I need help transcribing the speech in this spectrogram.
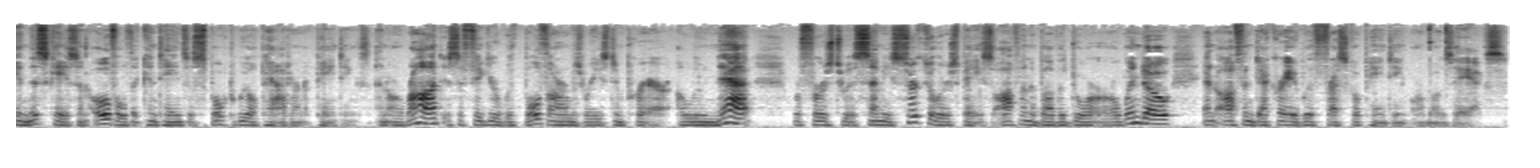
In this case, an oval that contains a spoked wheel pattern of paintings. An orant is a figure with both arms raised in prayer. A lunette refers to a semicircular space, often above a door or a window, and often decorated with fresco painting or mosaics.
